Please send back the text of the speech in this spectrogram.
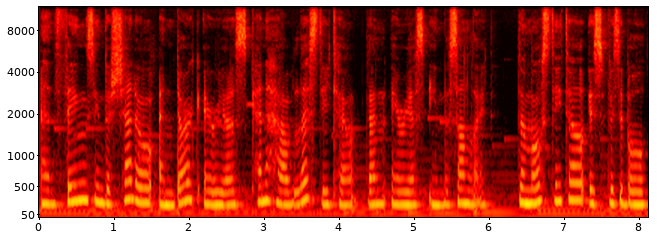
And things in the shadow and dark areas can have less detail than areas in the sunlight. The most detail is visible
